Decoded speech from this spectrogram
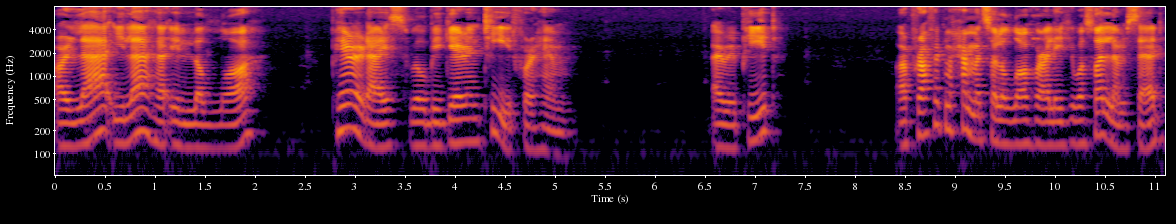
are La ilaha illallah, paradise will be guaranteed for him. I repeat, our Prophet Muhammad wasallam said,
